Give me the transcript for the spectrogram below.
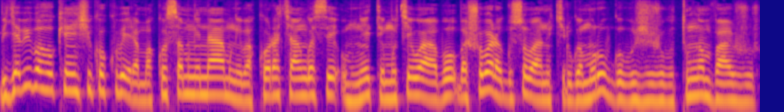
bijya bibaho kenshi ko kubera amakosa amwe n'amwe bakora cyangwa se umwete muke wabo bashobora gusobanukirwa muri ubwo bujiji ubutumwa mvajuru.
